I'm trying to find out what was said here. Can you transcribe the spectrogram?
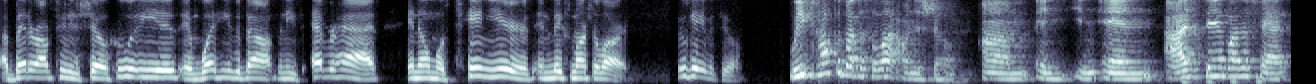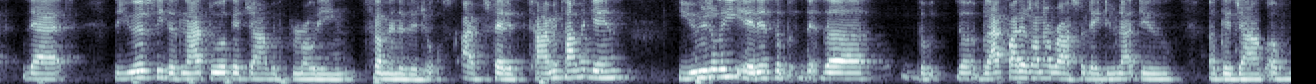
a better opportunity to show who he is and what he's about than he's ever had in almost 10 years in mixed martial arts? Who gave it to him? We've talked about this a lot on this show, um, and, and and I stand by the fact that the UFC does not do a good job with promoting some individuals. I've said it time and time again. Usually, it is the the the, the black fighters on their roster. They do not do a good job of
